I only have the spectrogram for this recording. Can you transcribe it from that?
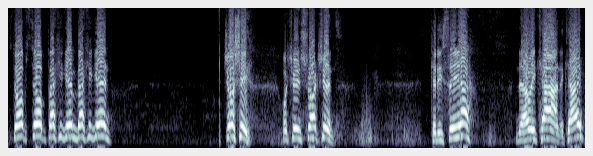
Stop, stop, back again, back again. Joshy, what's your instructions? Can he see you? No, he can't, okay?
